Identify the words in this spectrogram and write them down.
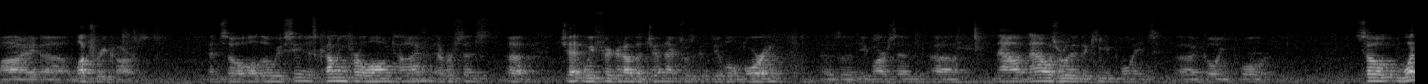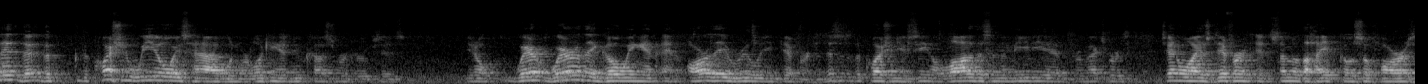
buy uh, luxury cars. And so, although we've seen this coming for a long time, ever since uh, we figured out that Gen X was going to be a little boring, as uh, Dietmar said, uh, now, now is really the key point uh, going forward. So what is, the, the, the question we always have when we're looking at new customer groups is, you know, where, where are they going and, and are they really different? And this is the question you've seen a lot of this in the media and from experts. Gen Y is different and some of the hype goes so far as,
